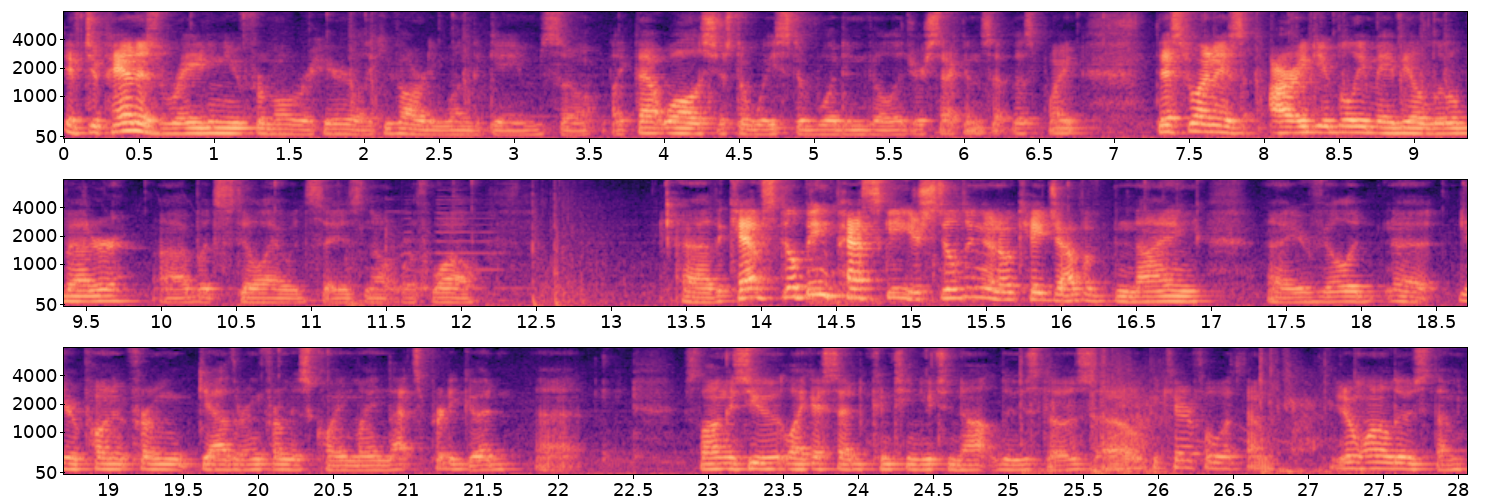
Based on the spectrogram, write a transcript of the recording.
if Japan is raiding you from over here, like you've already won the game. So like that wall is just a waste of wood and villager seconds at this point. This one is arguably maybe a little better, uh, but still I would say is not worthwhile. Uh, the Cavs still being pesky. You're still doing an okay job of denying uh, your village, uh, your opponent from gathering from his coin mine. That's pretty good. Uh, As long as you, like I said, continue to not lose those. Oh, be careful with them. You don't want to lose them.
